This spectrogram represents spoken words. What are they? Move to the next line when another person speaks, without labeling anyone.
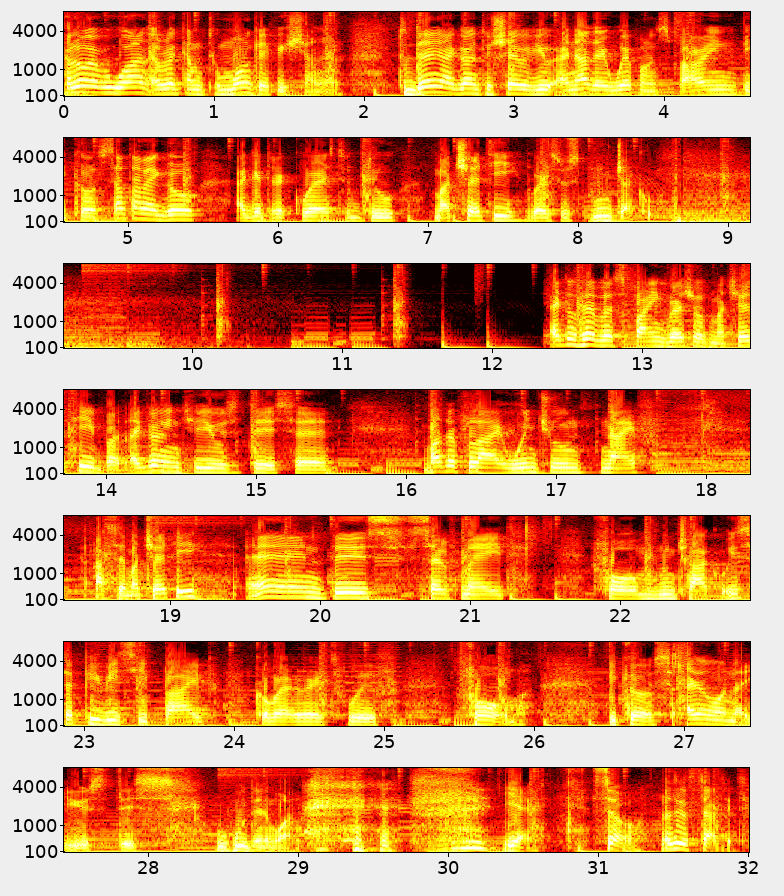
Hello everyone and welcome to Monkeyfish channel. Today I'm going to share with you another weapon sparring because some time ago I get request to do machete versus nunchaku. I don't have a sparring version of machete but I'm going to use this uh, butterfly Wing Chun knife as a machete and this self-made foam nunchaku is a PVC pipe covered with foam because I don't want to use this wooden one. Yeah so let's get started.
